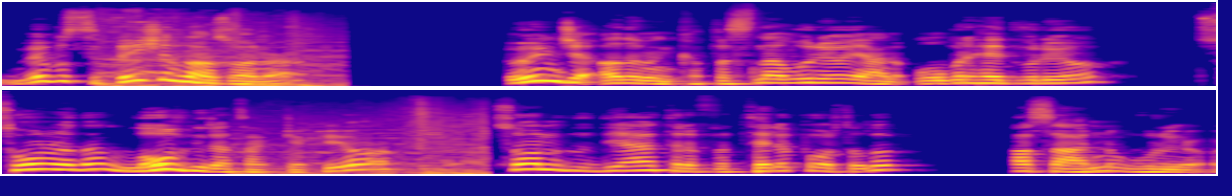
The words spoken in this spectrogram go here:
Ve bu special'dan sonra önce adamın kafasına vuruyor yani overhead vuruyor. Sonra da low bir atak yapıyor. Sonra da diğer tarafa teleport olup hasarını vuruyor.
